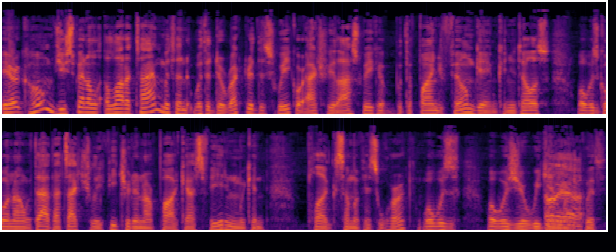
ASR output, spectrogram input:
Eric Holmes, you spent a, a lot of time with a with a director this week, or actually last week with the Find Your Film game. Can you tell us what was going on with that? That's actually featured in our podcast feed, and we can plug some of his work. What was what was your weekend Oh, yeah. like with?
